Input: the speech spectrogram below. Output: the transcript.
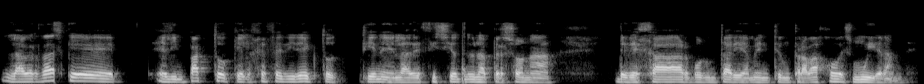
la verdad es que el impacto que el jefe directo tiene en la decisión de una persona de dejar voluntariamente un trabajo es muy grande.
